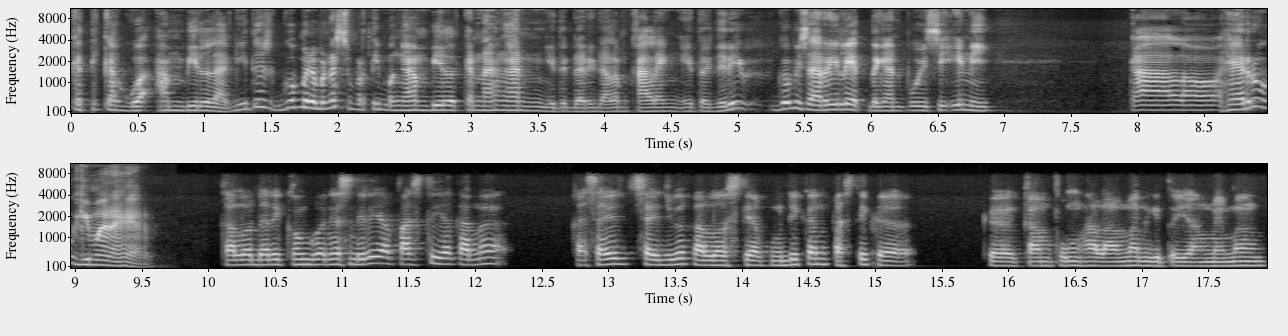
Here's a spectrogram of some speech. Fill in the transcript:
ketika gue ambil lagi itu gue benar-benar seperti mengambil kenangan gitu dari dalam kaleng itu jadi gue bisa relate dengan puisi ini kalau Heru gimana Her? Kalau dari kongguannya sendiri ya pasti ya karena saya saya juga kalau setiap mudik kan pasti ke ke kampung halaman gitu yang memang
